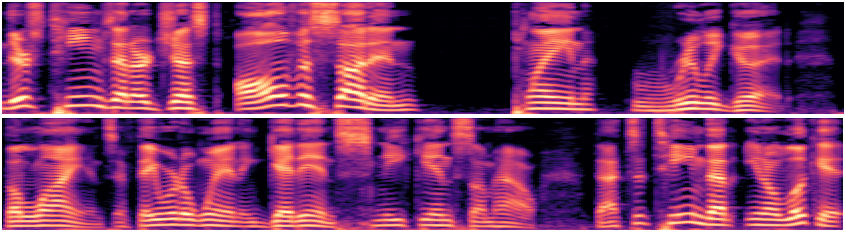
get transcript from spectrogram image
There's teams that are just all of a sudden playing really good. The Lions, if they were to win and get in, sneak in somehow, that's a team that you know. Look at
